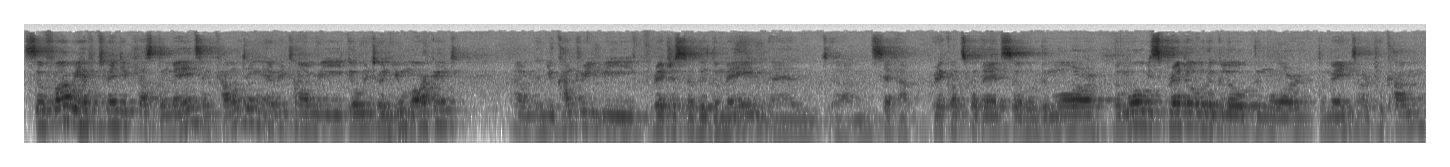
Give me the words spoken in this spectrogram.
so far we have 20 plus domains and counting. Every time we go into a new market, um, a new country, we register the domain and um, set up records for that. So the more, the more we spread over the globe, the more domains are to come.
